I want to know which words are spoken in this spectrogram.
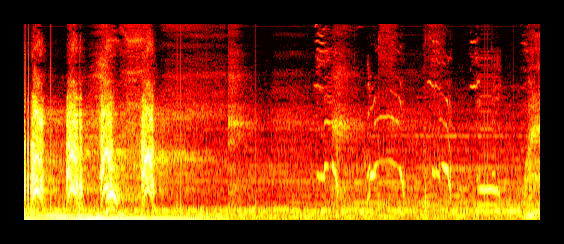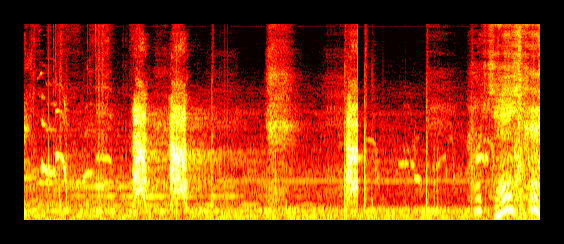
Okay.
